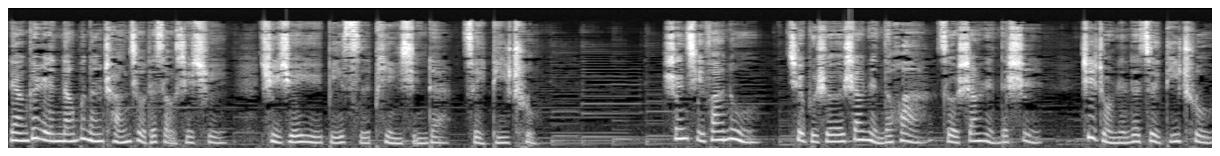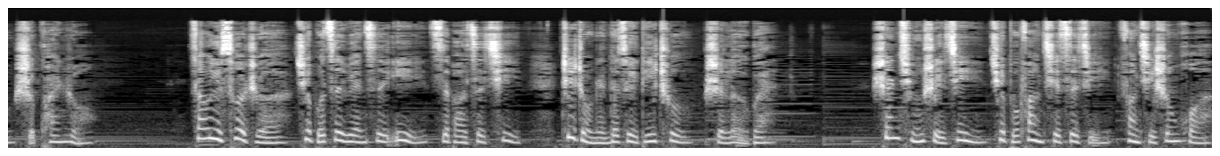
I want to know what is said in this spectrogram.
两个人能不能长久的走下去，取决于彼此品行的最低处。生气发怒却不说伤人的话，做伤人的事，这种人的最低处是宽容。遭遇挫折却不自怨自艾、自暴自弃，这种人的最低处是乐观；山穷水尽却不放弃自己、放弃生活，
